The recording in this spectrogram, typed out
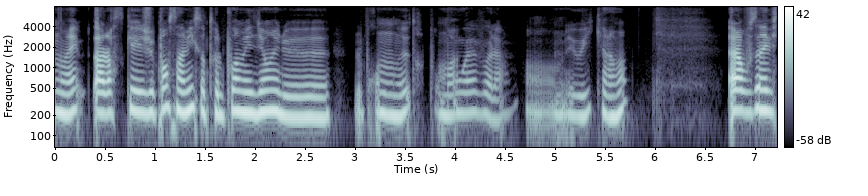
euh... Ouais. Alors ce qui est, je pense, un mix entre le point médian et le, le pronom neutre pour moi. Ouais, voilà. Mais oui, carrément. Alors vous en avez,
